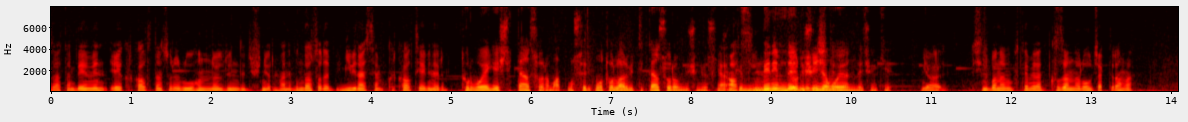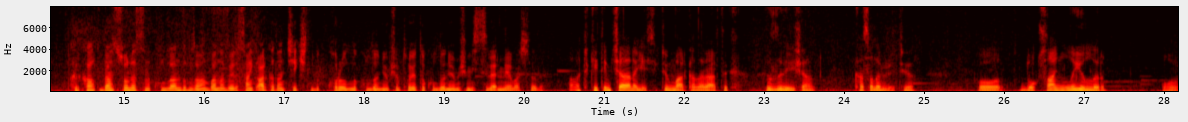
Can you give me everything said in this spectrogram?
zaten BMW'nin E46'dan sonra ruhunun öldüğünü de düşünüyorum. Hani bundan sonra bir binersem 46'ya binerim. Turboya geçtikten sonra mı? Atmosferik motorlar bittikten sonra mı düşünüyorsun? Yani çünkü benim de düşüncem geçti. o yönde çünkü. Ya şimdi bana muhtemelen kızanlar olacaktır ama 46'dan sonrasını kullandığım zaman bana böyle sanki arkadan çekişli bir Corolla kullanıyormuşum, Toyota kullanıyormuşum hissi vermeye başladı. Ama tüketim çağına geçtik. Tüm markalar artık hızlı değişen kasalar üretiyor. O 90'lı yılların o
